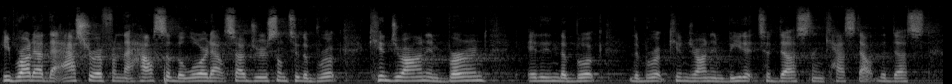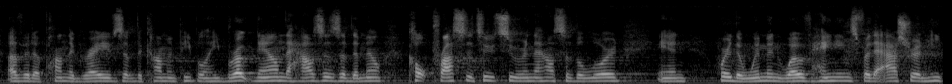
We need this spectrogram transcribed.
he brought out the Asherah from the house of the Lord outside Jerusalem to the brook Kidron and burned it in the book, the brook Kidron, and beat it to dust and cast out the dust of it upon the graves of the common people. And he broke down the houses of the male cult prostitutes who were in the house of the Lord and where the women wove hangings for the Asherah. And he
